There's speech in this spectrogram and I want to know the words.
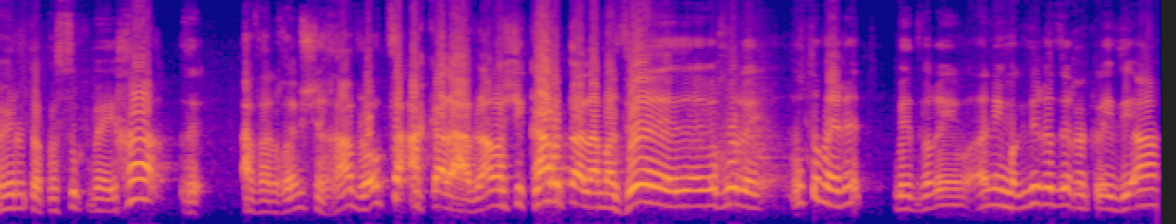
ראינו את הפסוק מאיכה, אבל רואים שרב לא צעק עליו, למה שיקרת, למה זה וכולי. זאת אומרת, בדברים, אני מגדיר את זה רק לידיעה,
